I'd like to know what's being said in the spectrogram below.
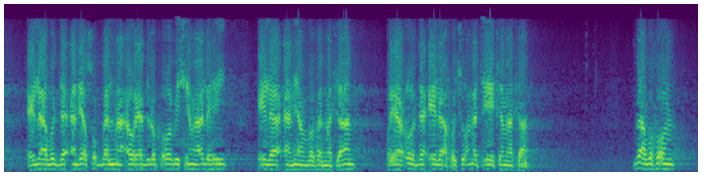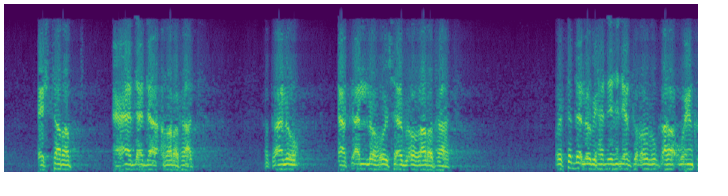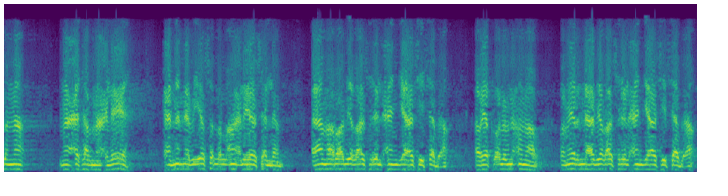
لا بد أن يصب الماء أو يدلكه بشماله إلى أن ينظف المكان ويعود إلى خشونته كما كان. بعضهم اشترط عدد غرفات فقالوا أقله سبع غرفات. واستدلوا بحديث يذكره الفقهاء وإن كنا ما عثرنا عليه أن النبي صلى الله عليه وسلم أمر بغسل الأنجاس سبعة. أو يقول ابن عمر أمرنا بغسل الأنجاس سبعة.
